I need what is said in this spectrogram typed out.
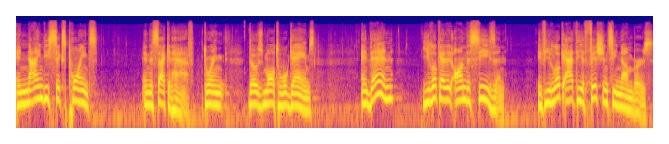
and 96 points in the second half during those multiple games. And then you look at it on the season. If you look at the efficiency numbers,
